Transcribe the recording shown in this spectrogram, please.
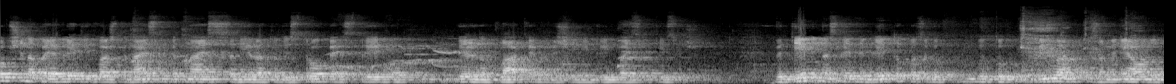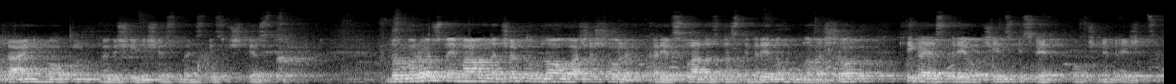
Občina pa je v leti 2014 in 15 sanira tudi strope, streho, delno tlake v višini 23 tisoč. V tem naslednjem letu pa zagotovila zamenjavo dotrajnih okn v višini 26.400. Dolgoročno imamo načrt obnovo vaše šole, kar je v skladu z vrstnim redom obnova šol, ki ga je sprejel občinski svet občine Brežice.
